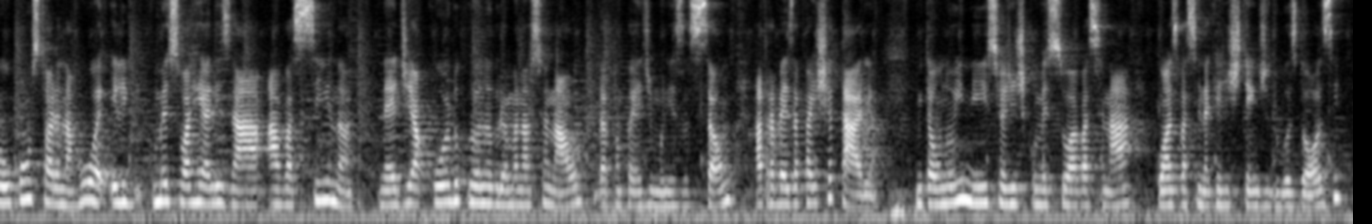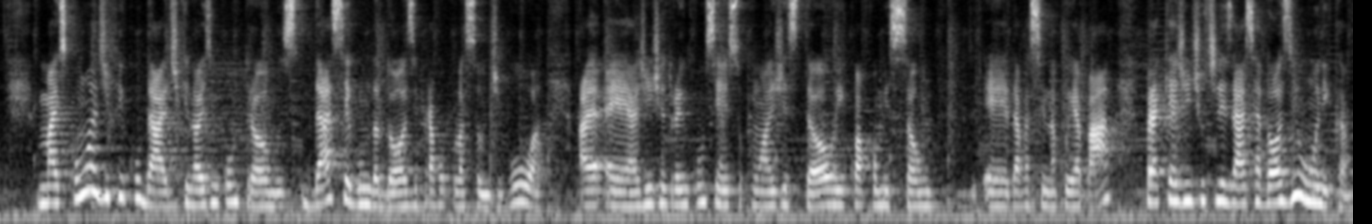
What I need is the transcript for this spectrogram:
o consultório na rua, ele começou a realizar a vacina, né, de acordo com o cronograma nacional da campanha de imunização, através da faixa etária. Então, no início, a gente começou a vacinar com as vacinas que a gente tem de duas doses, mas com a dificuldade que nós encontramos da segunda dose para a população de rua, a, é, a, gente entrou em consenso com a gestão e com a comissão é, da vacina Cuiabá para que a gente utilizasse a dose única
